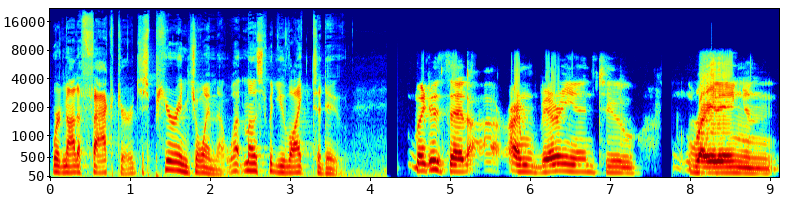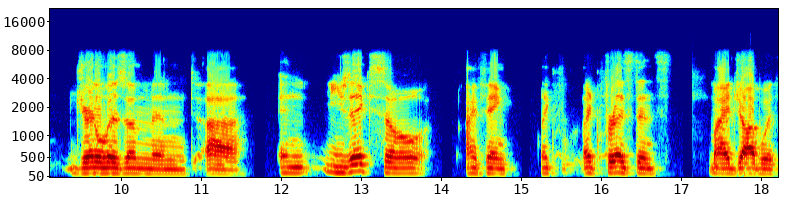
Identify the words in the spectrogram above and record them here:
were not a factor, just pure enjoyment, what most would you like to do? Like I said, I'm very into writing and journalism and uh, and music. So I think, like like for instance, my job with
